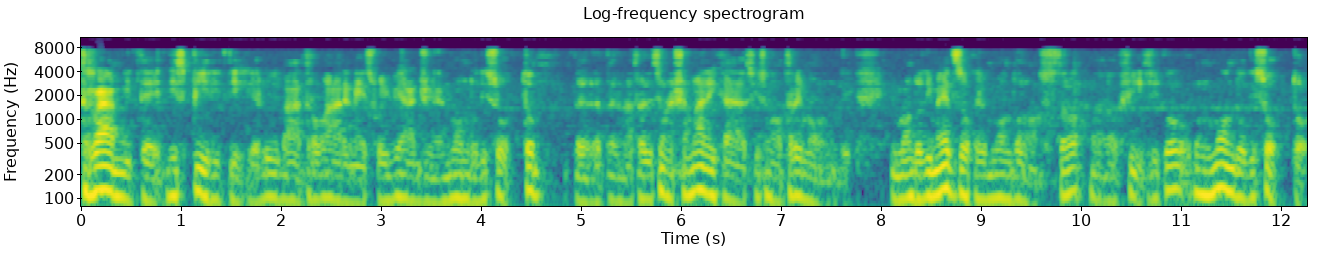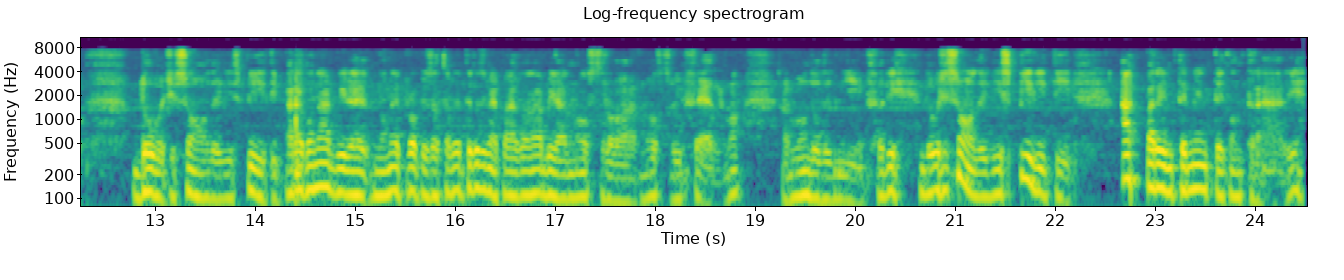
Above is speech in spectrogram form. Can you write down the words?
tramite gli spiriti che lui va a trovare nei suoi viaggi nel mondo di sotto, per, per la tradizione sciamanica ci sono tre mondi, il mondo di mezzo che è il mondo nostro, eh, fisico, un mondo di sotto dove ci sono degli spiriti, paragonabile, non è proprio esattamente così, ma è paragonabile al nostro, al nostro inferno, al mondo degli inferi, dove ci sono degli spiriti apparentemente contrari,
